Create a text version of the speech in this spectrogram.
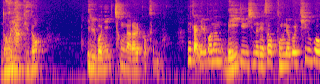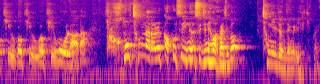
놀랍게도 일본이 청나라를 꺾습니다. 그러니까 일본은 메이지 유신을 해서 국력을 키우고 키우고 키우고 키우고 올라가다 겨우 청나라를 꺾을 수 있는 수준에 와가지고 청일 전쟁을 일으킨 거예요.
